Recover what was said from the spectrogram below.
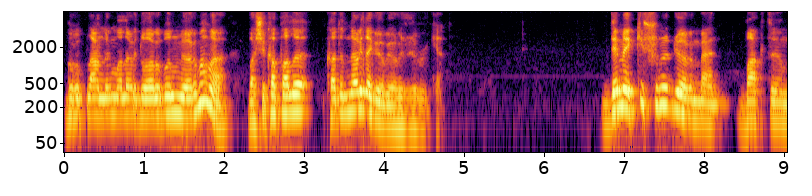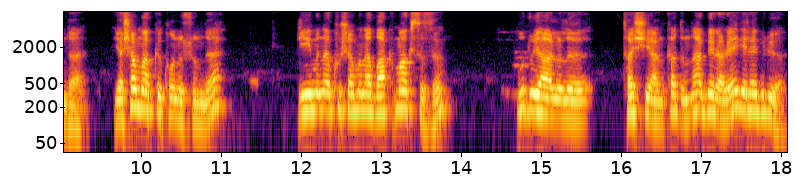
gruplandırmaları doğru bulmuyorum ama başı kapalı kadınları da görüyoruz yürürken. Demek ki şunu diyorum ben baktığımda yaşam hakkı konusunda giyimine kuşamına bakmaksızın bu duyarlılığı taşıyan kadınlar bir araya gelebiliyor.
